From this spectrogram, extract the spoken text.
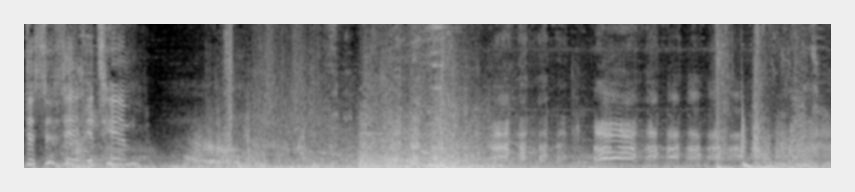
This is it. It's him.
